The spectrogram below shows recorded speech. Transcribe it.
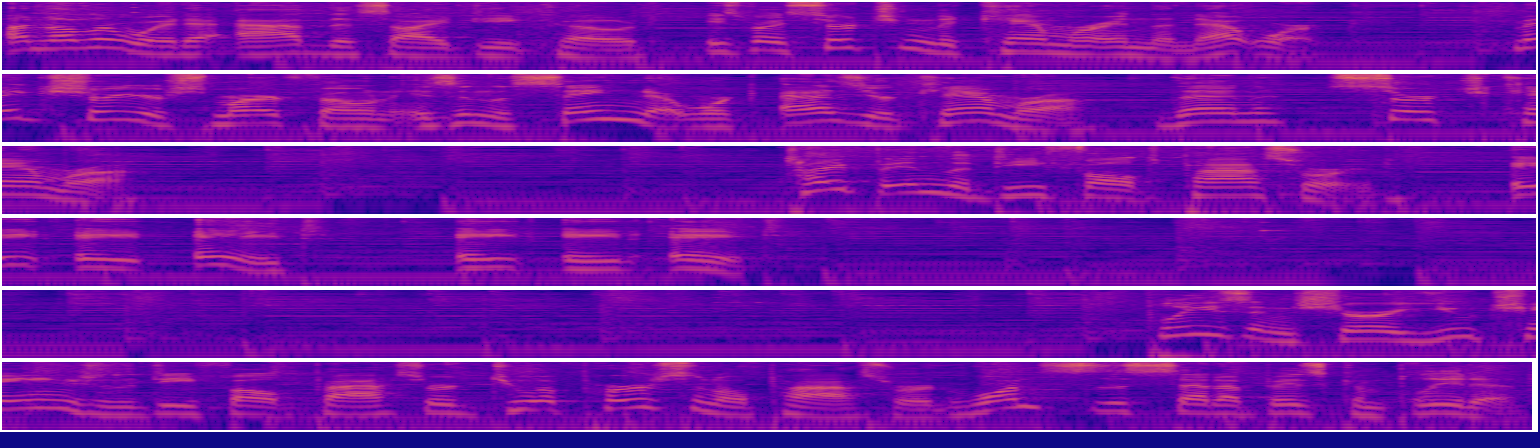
Another way to add this ID code is by searching the camera in the network. Make sure your smartphone is in the same network as your camera, then search camera. Type in the default password, 888-888. Please ensure you change the default password to a personal password once the setup is completed.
